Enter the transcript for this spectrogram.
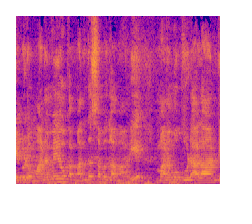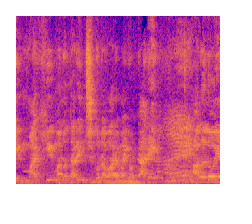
ఇప్పుడు మనమే ఒక మందసముగా మారి మనము కూడా అలాంటి మహిమను ధరించుకున్న వారమై ఉండాలి. హాలలోయ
